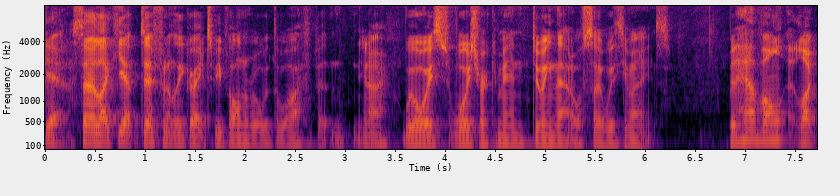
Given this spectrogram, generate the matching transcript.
Yeah. So like, yep, definitely great to be vulnerable with the wife, but you know, we always always recommend doing that also with your mates. But how vul- like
